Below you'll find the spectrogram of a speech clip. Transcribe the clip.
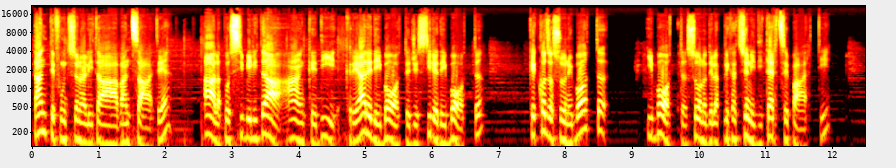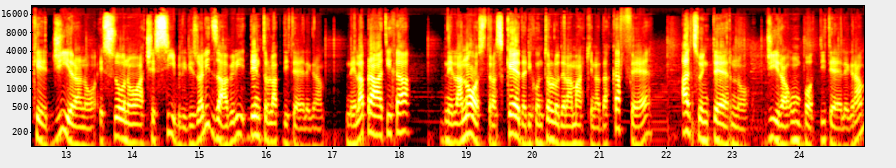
tante funzionalità avanzate, ha la possibilità anche di creare dei bot, gestire dei bot. Che cosa sono i bot? I bot sono delle applicazioni di terze parti che girano e sono accessibili, visualizzabili dentro l'app di Telegram. Nella pratica, nella nostra scheda di controllo della macchina da caffè, al suo interno gira un bot di Telegram.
